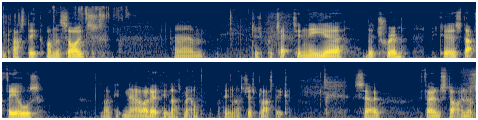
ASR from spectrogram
plastic on the sides um, just protecting the uh, the trim because that feels like it. No, I don't think that's metal. I think that's just plastic. So, phone starting up.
